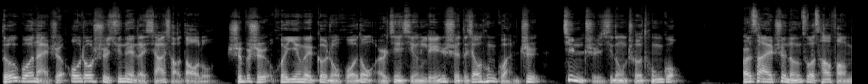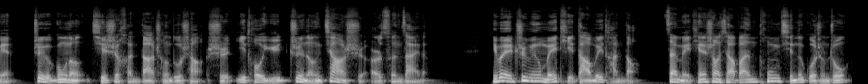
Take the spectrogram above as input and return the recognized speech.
德国乃至欧洲市区内的狭小道路，时不时会因为各种活动而进行临时的交通管制，禁止机动车通过。而在智能座舱方面，这个功能其实很大程度上是依托于智能驾驶而存在的。一位知名媒体大 V 谈到。在每天上下班通勤的过程中，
